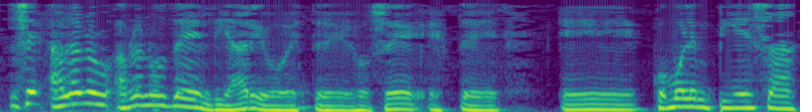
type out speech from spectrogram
Entonces, háblanos, háblanos del diario, este José, este eh, cómo le empieza,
